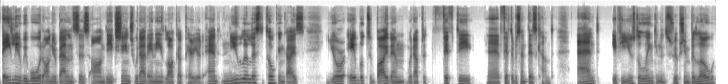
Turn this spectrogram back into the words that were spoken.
daily reward on your balances on the exchange without any lockup period and newly listed token guys you're able to buy them with up to 50 50% uh, discount. And if you use the link in the description below,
